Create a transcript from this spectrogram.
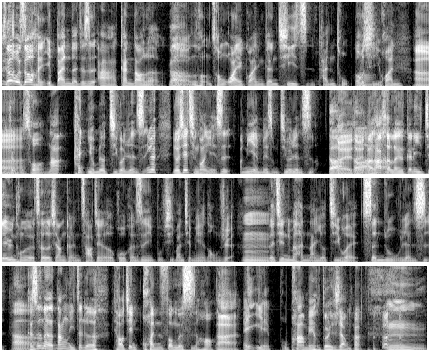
所以我说很一般的，就是啊，看到了哦，从从外观跟气质、谈吐都喜欢啊，我觉得不错。那看有没有机会认识，因为有些情况也是啊，你也没什么机会认识嘛。对对啊，他可能跟你捷运同一个车厢，可能擦肩而过，可能是你补习班前面的同学。嗯，对，其实你们很难有机会深入认识啊。可是呢，当你这个条件宽松的时候，哎哎，也不怕没有对象嘛。嗯，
